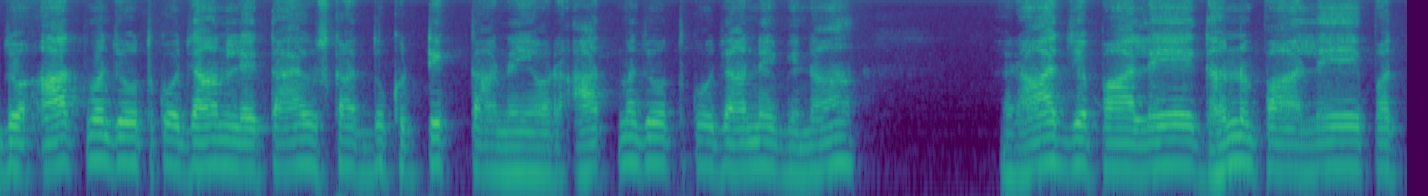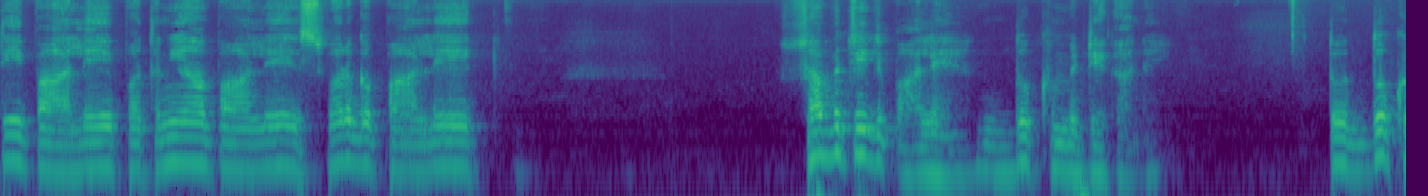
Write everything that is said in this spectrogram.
जो आत्मज्योत को जान लेता है, उसका दुख टिकता नहीं और आत्मज्योत को जाने बिना राज्य पाले, धन पाले, पति पाले, पत्नियाँ पाले, स्वर्ग पाले सब चीज़ पाले दुख मिटेगा नहीं। तो दुख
